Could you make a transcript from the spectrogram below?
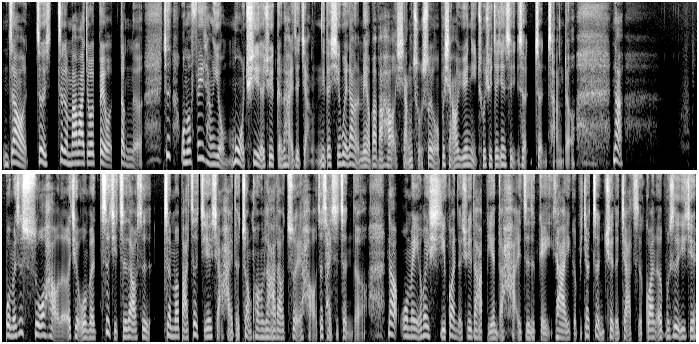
你知道，这这个妈妈就会被我瞪了。就是我们非常有默契的去跟孩子讲，你的行为让人没有办法好好相处，所以我不想要约你出去。这件事情是很正常的哦。那。我们是说好了，而且我们自己知道是怎么把这几个小孩的状况拉到最好，这才是真的。那我们也会习惯的去拉别人的孩子，给他一个比较正确的价值观，而不是一些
